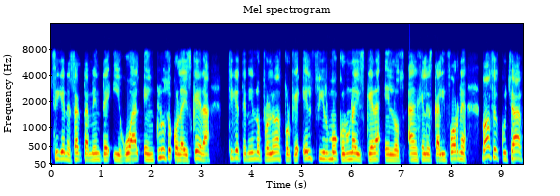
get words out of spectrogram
siguen exactamente igual, e incluso con la disquera sigue teniendo problemas porque él firmó con una disquera en Los Ángeles, California. Vamos a escuchar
